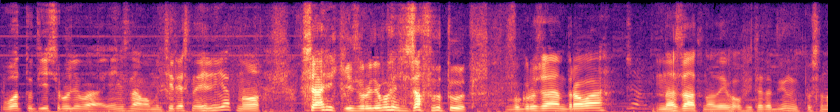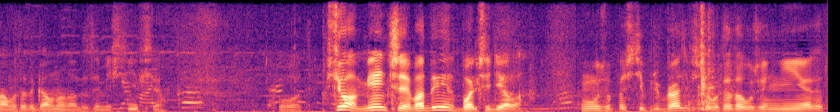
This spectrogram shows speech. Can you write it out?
вот тут есть рулевая. Я не знаю, вам интересно или нет, но шарики из рулевой лежат вот тут. Выгружаем дрова, назад надо его вот это двинуть, потому что нам вот это говно надо замести, все. Вот. Все, меньше воды, больше дела. Мы уже почти прибрали все, вот это уже не этот,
